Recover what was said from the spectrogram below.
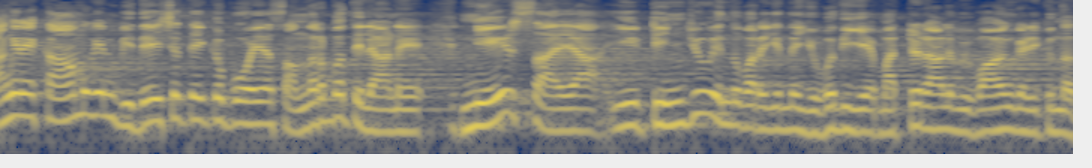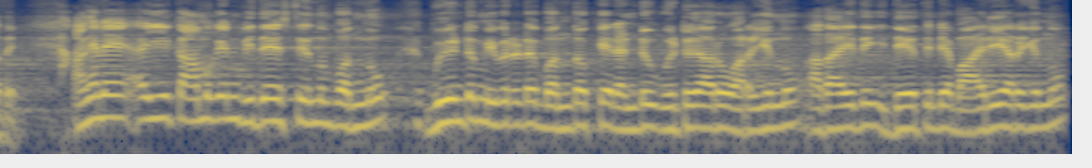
അങ്ങനെ കാമുകൻ വിദേശത്തേക്ക് പോയ സന്ദർഭത്തിലാണ് നേഴ്സായ ഈ ടിഞ്ചു എന്ന് പറയുന്ന യുവതിയെ മറ്റൊരാൾ വിവാഹം കഴിക്കുന്നത്. അങ്ങനെ ഈ കാമുകൻ വിദേശത്ത് നിന്നും വന്നു. വീണ്ടും ഇവരുടെ ബന്ധമൊക്കെ രണ്ട് വീട്ടുകാരും അറിയുന്നു. അതായത് ഇദ്ദേഹത്തിന്റെ ഭാര്യ അറിയുന്നു.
